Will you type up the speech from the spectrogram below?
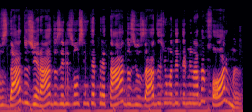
Os dados gerados, eles vão ser interpretados e usados de uma determinada forma.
